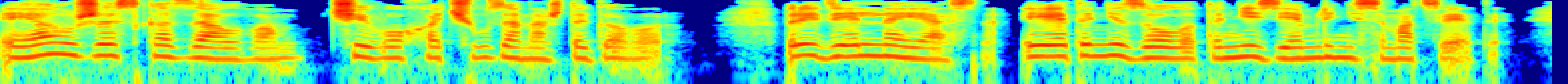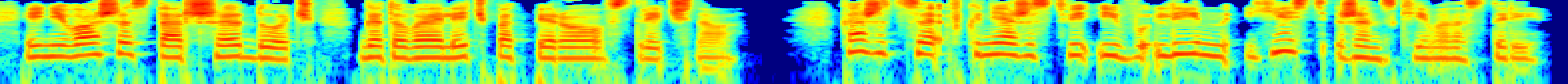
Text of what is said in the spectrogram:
Я уже сказал вам, чего хочу за наш договор. Предельно ясно. И это не золото, не земли, не самоцветы. и не ваша старшая дочь, готовая лечь под первого встречного. Кажется, в княжестве Ивлин есть женские монастыри.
